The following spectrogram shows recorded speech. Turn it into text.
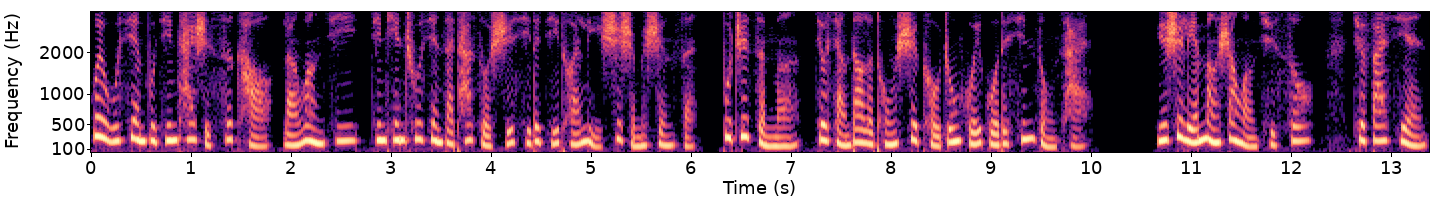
魏无羡不禁开始思考：蓝忘机今天出现在他所实习的集团里是什么身份？不知怎么就想到了同事口中回国的新总裁，于是连忙上网去搜，却发现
